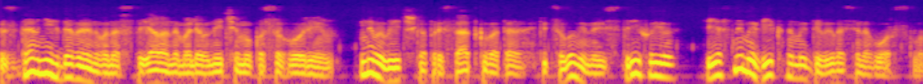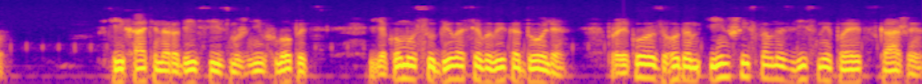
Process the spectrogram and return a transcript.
З давніх давен вона стояла на мальовничому косогорі, невеличка, присадкувата, під соломіною стріхою і ясними вікнами дивилася на ворскло. Тій хаті народився і змужнів хлопець, якому судилася велика доля, про якого згодом інший славнозвісний поет скаже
